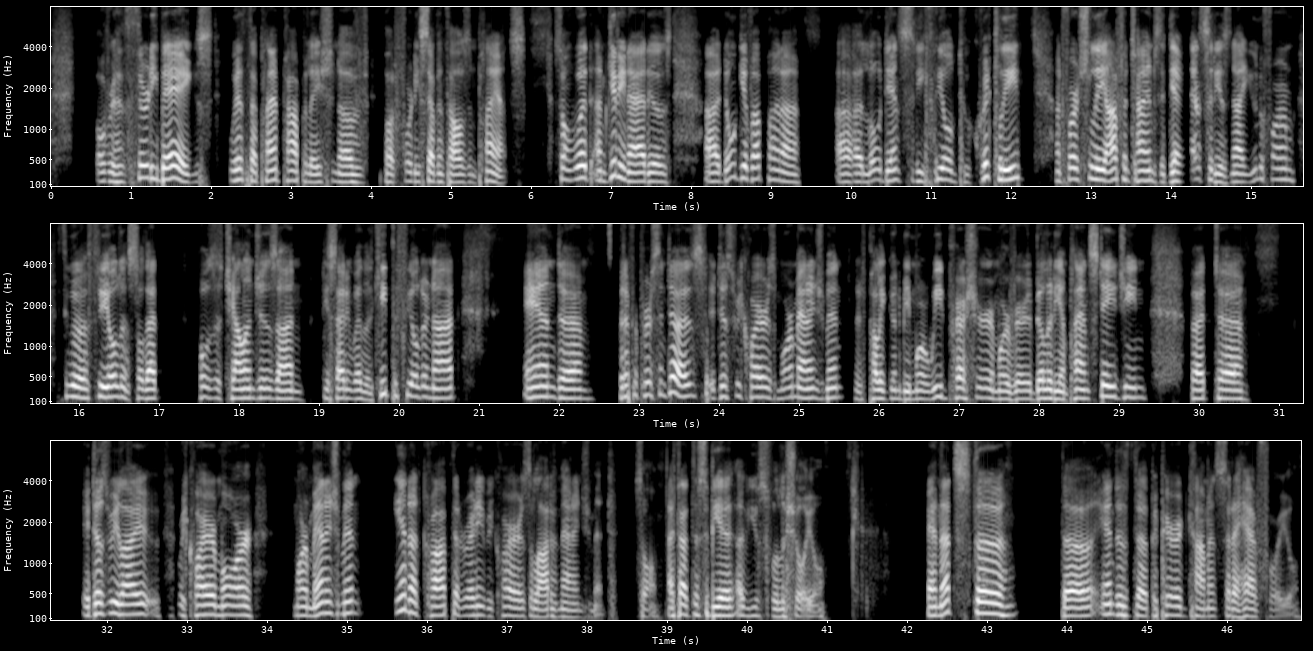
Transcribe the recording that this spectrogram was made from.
over 30 bags with a plant population of about 47,000 plants. So what I'm getting at is uh, don't give up on a, a, low density field too quickly. Unfortunately, oftentimes the density is not uniform through a field, and so that poses challenges on deciding whether to keep the field or not. And um, but if a person does, it just requires more management. There's probably going to be more weed pressure and more variability in plant staging, but uh, it does rely require more more management in a crop that already requires a lot of management. So I thought this would be a, a useful to show you. And that's the the end of the prepared comments that I have for you.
